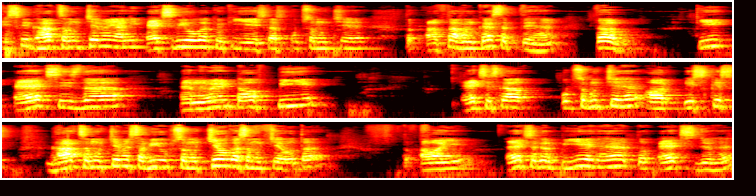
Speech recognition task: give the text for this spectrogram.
इसके घात समुच्चय में यानी एक्स भी होगा, क्योंकि ये इसका उप समुच्चय है। तो अब तक हम कह सकते हैं तब कि x is the element of P x इसका उप समुच्चय है और इसके घात समुच्चय में सभी उप समुच्चयों का समुच्चय होता है। तो अब आइए एक्स अगर पी ए है तो एक्स जो है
